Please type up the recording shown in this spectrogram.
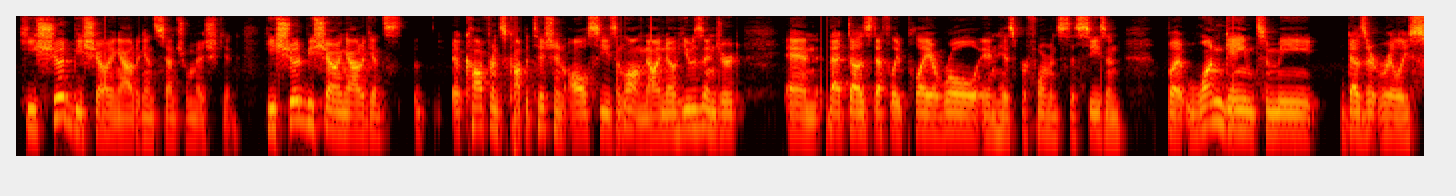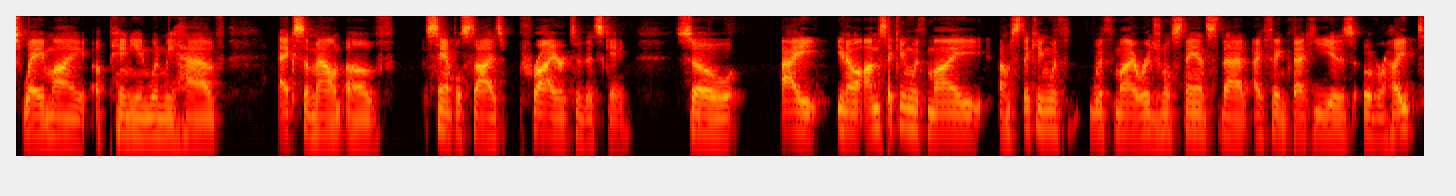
he should be showing out against Central Michigan. He should be showing out against a conference competition all season long. Now I know he was injured, and that does definitely play a role in his performance this season. But one game to me doesn't really sway my opinion when we have X amount of sample size prior to this game. So I, you know, I'm sticking with my I'm sticking with with my original stance that I think that he is overhyped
